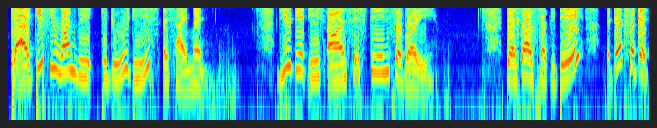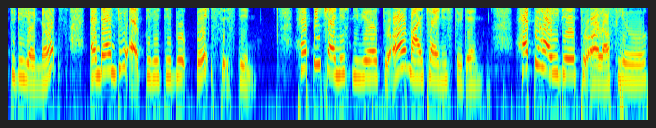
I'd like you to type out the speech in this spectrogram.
Okay, I give you one week to do this assignment. Due date is on 16 February. That's all for today. Don't forget to do your notes and then do activity book page 16. Happy Chinese New Year to all my Chinese students. Happy holiday to all of you.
